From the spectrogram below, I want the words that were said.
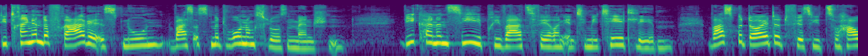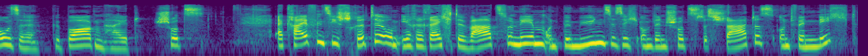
Die drängende Frage ist nun, was ist mit wohnungslosen Menschen? Wie können Sie Privatsphäre und Intimität leben? Was bedeutet für Sie Zuhause, Geborgenheit, Schutz? Ergreifen Sie Schritte, um Ihre Rechte wahrzunehmen und bemühen Sie sich um den Schutz des Staates? Und wenn nicht,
